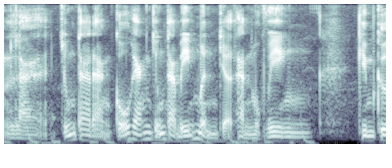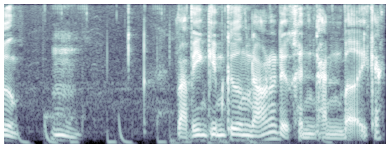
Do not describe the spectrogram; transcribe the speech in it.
là chúng ta đang cố gắng chúng ta biến mình trở thành một viên kim cương. Ừ và viên kim cương đó nó được hình thành bởi các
